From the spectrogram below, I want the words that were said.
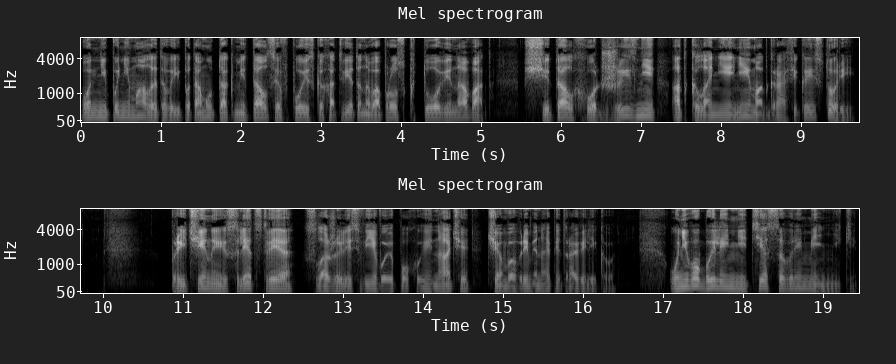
Он не понимал этого и потому так метался в поисках ответа на вопрос «кто виноват?», считал ход жизни отклонением от графика истории. Причины и следствия сложились в его эпоху иначе, чем во времена Петра Великого. У него были не те современники.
